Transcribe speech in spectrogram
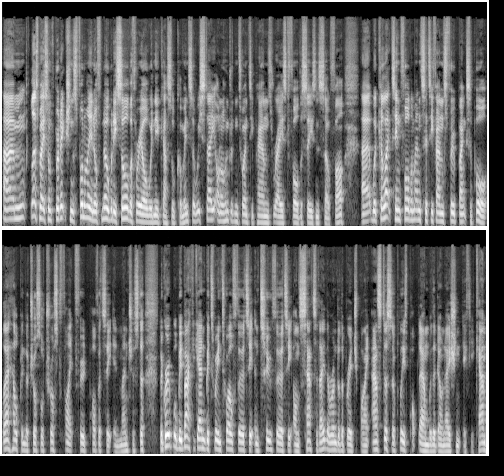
Um, let's make some predictions. Funnily enough, nobody saw the three all with Newcastle coming, so we stay on 120 pounds raised for the season so far. Uh, we're collecting for the Man City fans food bank support. They're helping the Trussell Trust fight food poverty in Manchester. The group will be back again between 12:30 and 2:30 on Saturday. They're under the bridge by Asda, so please pop down with a donation if you can.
